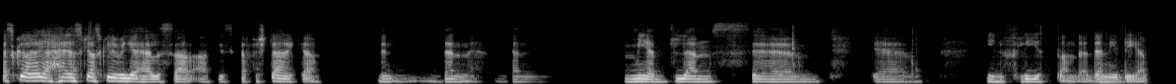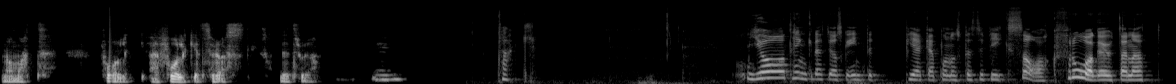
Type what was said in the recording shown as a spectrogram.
jag skulle, jag, skulle, jag skulle vilja hälsa att vi ska förstärka den, den, den medlems eh, eh, inflytande, den idén om att folk är folkets röst. Liksom. Det tror jag. Mm. Tack. Jag tänker att jag ska inte peka på någon specifik sakfråga utan att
